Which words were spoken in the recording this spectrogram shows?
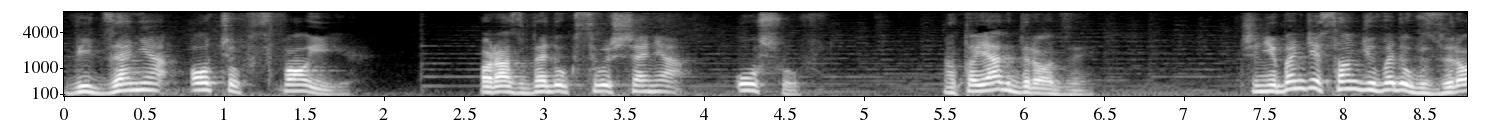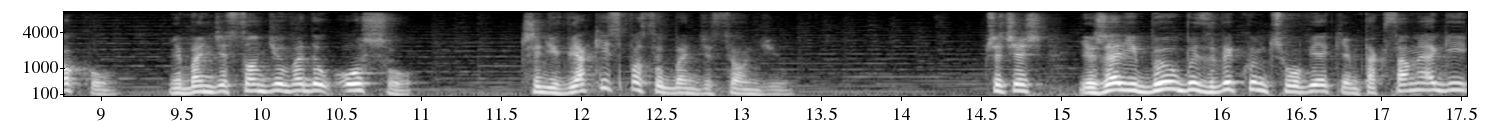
widzenia oczów swoich oraz według słyszenia uszów. No to jak, drodzy? Czy nie będzie sądził według wzroku? Nie będzie sądził według uszu? Czyli w jaki sposób będzie sądził? Przecież jeżeli byłby zwykłym człowiekiem, tak samo jak i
